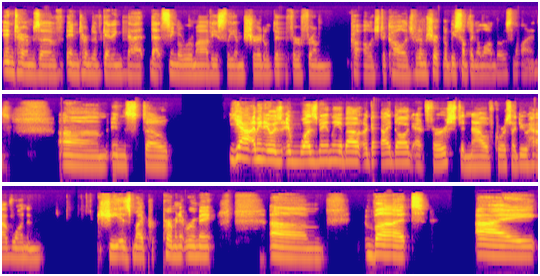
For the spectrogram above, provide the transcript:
in terms of in terms of getting that that single room obviously i'm sure it'll differ from college to college but i'm sure it'll be something along those lines um and so yeah i mean it was it was mainly about a guide dog at first and now of course i do have one and she is my per- permanent roommate um but i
